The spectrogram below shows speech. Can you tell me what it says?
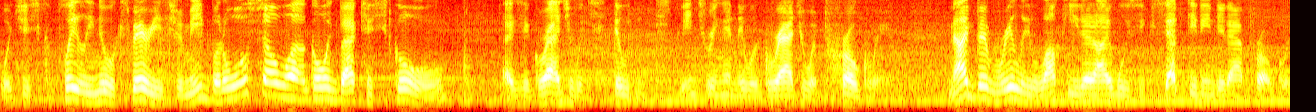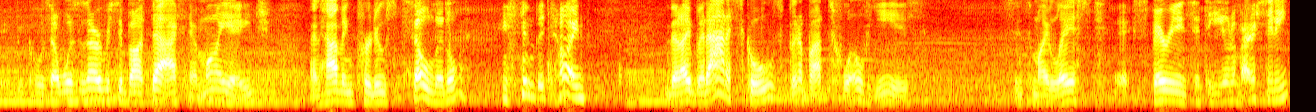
which is completely new experience for me, but also uh, going back to school as a graduate student, entering into a graduate program. And I've been really lucky that I was accepted into that program because I was nervous about that at my age and having produced so little in the time that I've been out of school. It's been about 12 years since my last experience at the university.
